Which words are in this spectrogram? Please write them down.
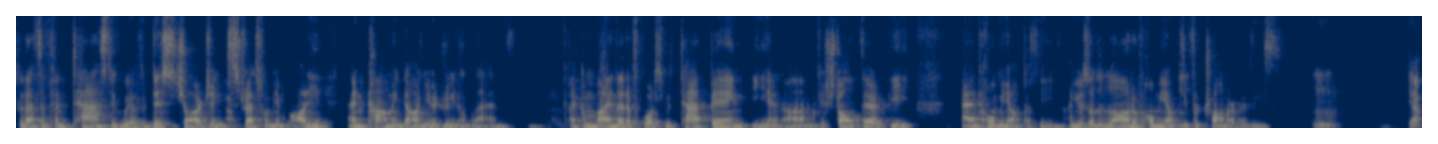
So that's a fantastic way of discharging stress from your body and calming down your adrenal glands. I combine that, of course, with tapping, um, gestalt therapy, and homeopathy. I use a lot of homeopathy for trauma release. Mm. Yeah.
